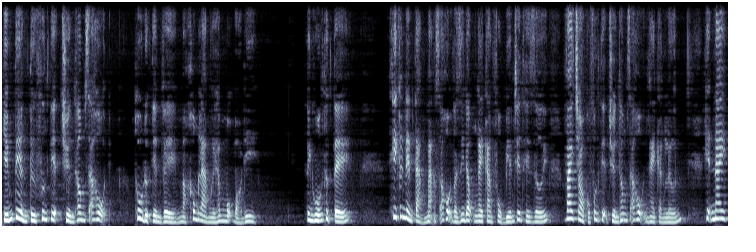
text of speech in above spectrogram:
Kiếm tiền từ phương tiện truyền thông xã hội, thu được tiền về mà không làm người hâm mộ bỏ đi. Tình huống thực tế khi các nền tảng mạng xã hội và di động ngày càng phổ biến trên thế giới, vai trò của phương tiện truyền thông xã hội ngày càng lớn. Hiện nay,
